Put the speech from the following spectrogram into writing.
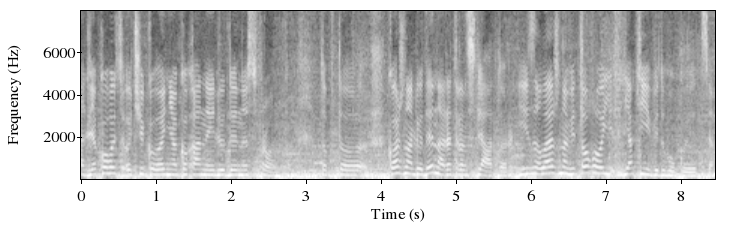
а для когось очікування коханої людини з фронту. Тобто кожна людина ретранслятор, і залежно від того, як їй відгукується.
